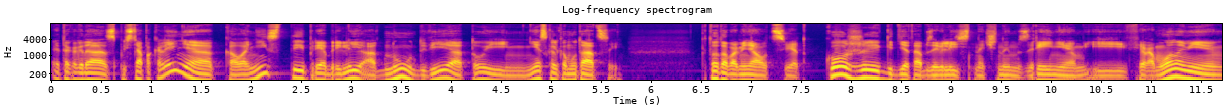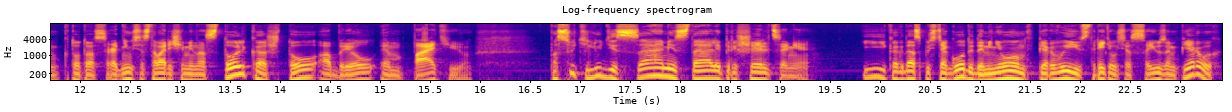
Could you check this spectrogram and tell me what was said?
Это когда спустя поколения колонисты приобрели одну, две, а то и несколько мутаций. Кто-то поменял цвет кожи, где-то обзавелись ночным зрением и феромонами, кто-то сроднился с товарищами настолько, что обрел эмпатию – по сути, люди сами стали пришельцами. И когда спустя годы Доминион впервые встретился с Союзом Первых,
